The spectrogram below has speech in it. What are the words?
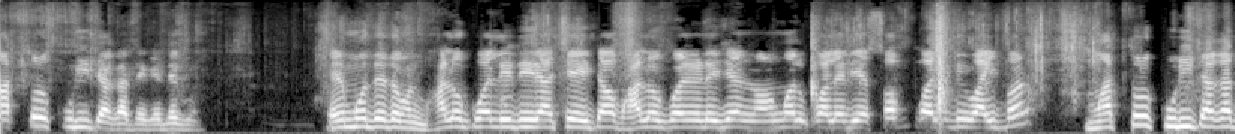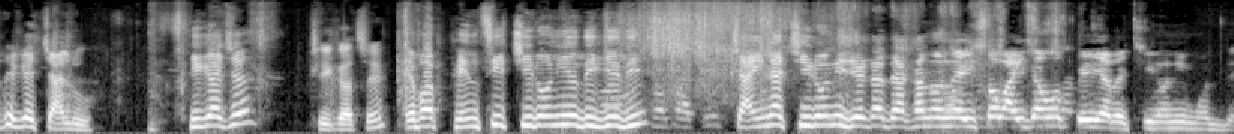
মাত্র কুড়ি টাকা থেকে দেখুন। এর মধ্যে দেখুন ভালো কোয়ালিটির আছে এটাও ভালো কোয়ালিটি আছে নর্মাল কোয়ালিটি সব কোয়ালিটি ওয়াইপার মাত্র কুড়ি টাকা থেকে চালু। ঠিক আছে? ঠিক আছে। এবার ফেন্সি চিরনিও দেখিয়ে দিই। চাইনা চিরনি যেটা দেখানো না এইসব আইটেমও পেয়ে যাবে চিরনির মধ্যে।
